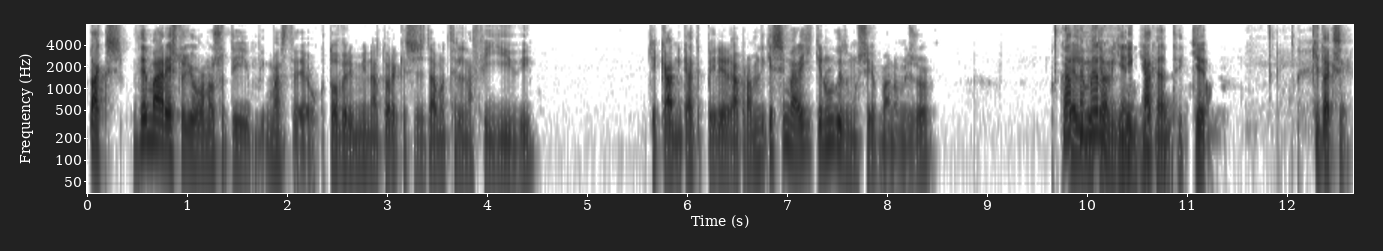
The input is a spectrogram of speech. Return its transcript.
εντάξει, δεν μου αρέσει το γεγονός ότι είμαστε Οκτώβρη μήνα τώρα και συζητάμε ότι θέλει να φύγει ήδη και κάνει κάτι περίεργα πράγματα. Και σήμερα έχει καινούργιο δημοσίευμα, νομίζω. Κάθε Έλεγε ότι μέρα αυτή βγαίνει είναι και κάτι- κάτι και Κοίταξε.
